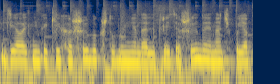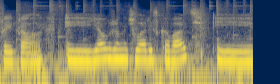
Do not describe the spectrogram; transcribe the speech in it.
делать никаких ошибок, чтобы мне дали третье шида, иначе бы я проиграла. И я уже начала рисковать и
